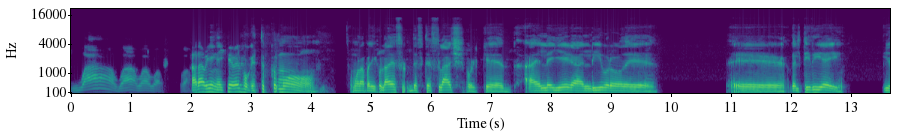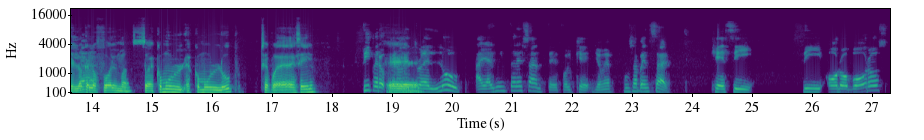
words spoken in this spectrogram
Wow, wow, wow, wow, wow. Ahora bien, hay que ver porque esto es como, como la película de, de, de Flash, porque a él le llega el libro de eh, del TVA y es lo que lo forma. So, es como un, es como un loop, se puede decir. Sí, pero, pero Eh, dentro del loop hay algo interesante porque yo me puse a pensar que si, si Ouroboros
